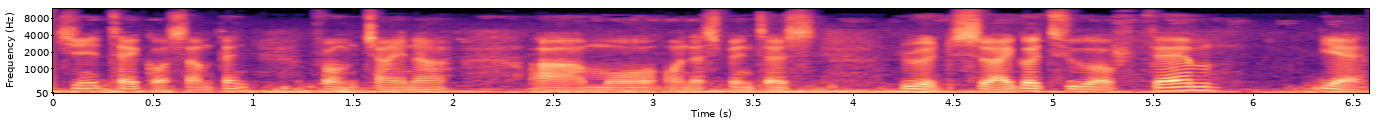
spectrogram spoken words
Tech or something from China, uh, more on the Spintex route. So I got two of them. Yeah,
